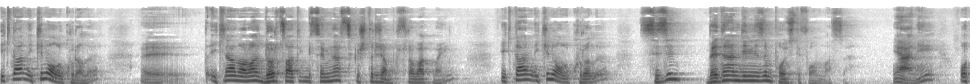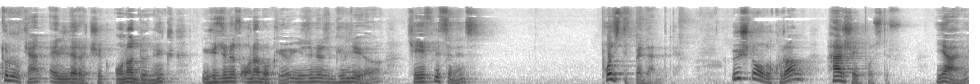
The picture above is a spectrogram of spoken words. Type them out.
İknanın iki nolu kuralı. E, İkna normalde 4 saatlik bir seminer sıkıştıracağım kusura bakmayın. İknanın iki nolu kuralı sizin beden dilinizin pozitif olması. Yani otururken eller açık, ona dönük, yüzünüz ona bakıyor, yüzünüz gülüyor, keyiflisiniz. Pozitif beden dili. Üç nolu kural her şey pozitif. Yani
